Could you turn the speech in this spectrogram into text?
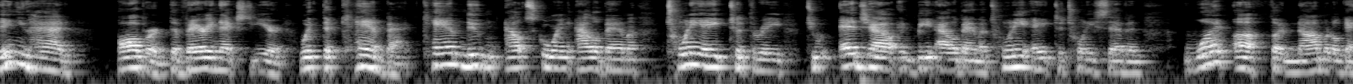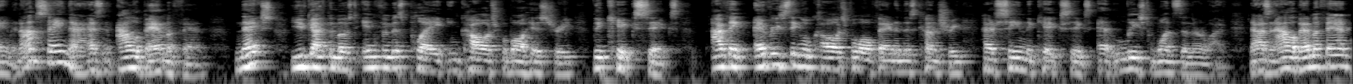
Then you had Auburn the very next year with the Cam back. Cam Newton outscoring Alabama 28 to 3 to edge out and beat Alabama 28 to 27. What a phenomenal game. And I'm saying that as an Alabama fan. Next, you've got the most infamous play in college football history, the kick six. I think every single college football fan in this country has seen the kick six at least once in their life. Now, as an Alabama fan,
